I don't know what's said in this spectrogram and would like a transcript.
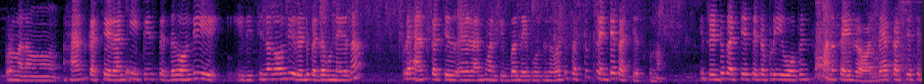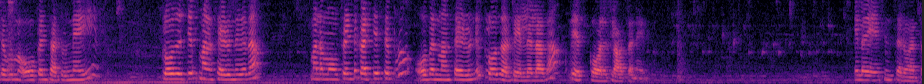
ఇప్పుడు మనం హ్యాండ్స్ కట్ చేయడానికి ఈ పీస్ పెద్దగా ఉంది. ఇది చిన్నగా ఉంది. రెండు పెద్దగా ఉన్నాయి కదా. ఇప్పుడు హ్యాండ్స్ కట్ చేయడానికి మనకి ఇబ్బంది అయిపోతుంది కాబట్టి ఫస్ట్ ఫ్రంటే కట్ చేసుకున్నాం ఈ ఫ్రంట్ కట్ చేసేటప్పుడు ఈ ఓపెన్స్ మన సైడ్ రావాలి. బ్యాక్ కట్ చేసేటప్పుడు ఓపెన్స్ అటు ఉన్నాయి. క్లోజ్ వచ్చేసి మన సైడ్ ఉంది కదా. మనము ఫ్రంట్ కట్ చేసేప్పుడు ఓపెన్ మన సైడ్ ఉండి క్లోజ్ అటు వెళ్ళేలాగా వేసుకోవాలి క్లాత్ అనేది. ఇలా వేసిన తర్వాత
